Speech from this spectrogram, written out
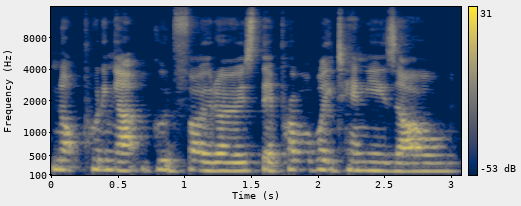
not putting up good photos. They're probably 10 years old.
